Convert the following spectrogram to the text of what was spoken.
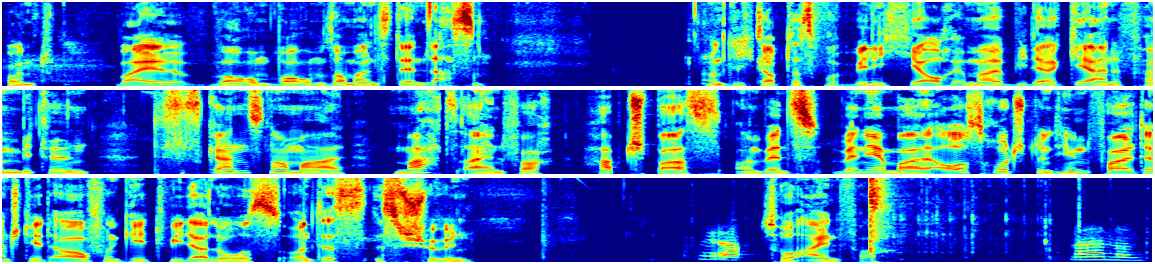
Und weil, warum, warum soll man es denn lassen? Und ich glaube, das will ich hier auch immer wieder gerne vermitteln. Das ist ganz normal. Macht's einfach, habt Spaß und wenn's, wenn ihr mal ausrutscht und hinfallt, dann steht auf und geht wieder los und es ist schön. Ja, So einfach. nein, und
